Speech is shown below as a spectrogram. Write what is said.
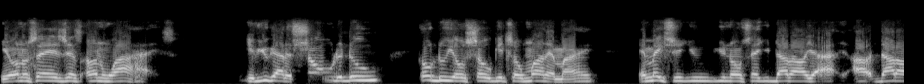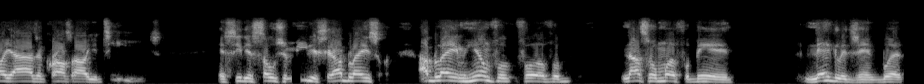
You know what I'm saying? It's just unwise. If you got a show to do, go do your show, get your money, man, and make sure you, you know, what I'm saying you dot all your uh, dot all your I's and cross all your T's. And see this social media shit. I blame I blame him for for for not so much for being negligent, but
